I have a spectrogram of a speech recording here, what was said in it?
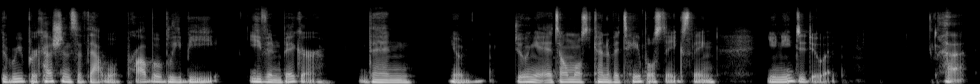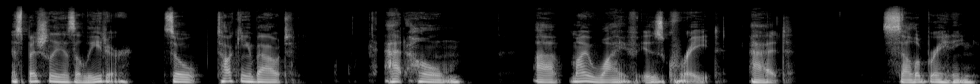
the repercussions of that will probably be even bigger than you know doing it. It's almost kind of a table stakes thing. You need to do it, uh, especially as a leader. So talking about at home, uh, my wife is great at celebrating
